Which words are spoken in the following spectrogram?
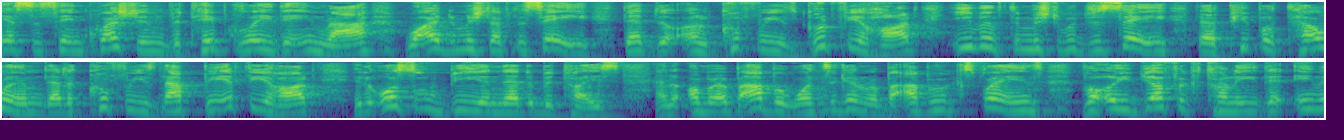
asks the same question, why did Mishnah have to say that the kufri is good for your heart, even if the Mishnah would just say that people tell him that a kufri is not bad for your heart, it also would be a neder And Amr Abba, once again, Rabbi Abu explains, that in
